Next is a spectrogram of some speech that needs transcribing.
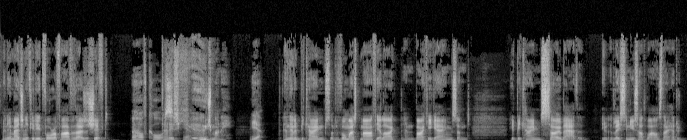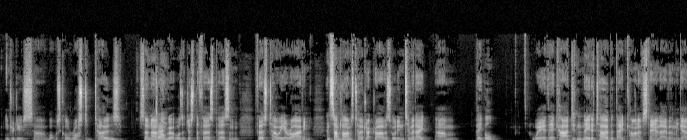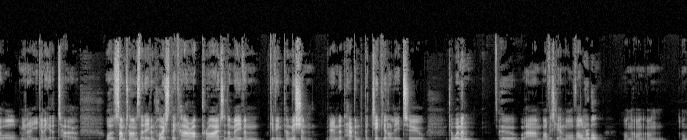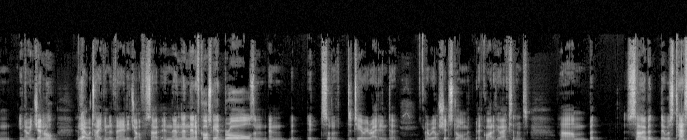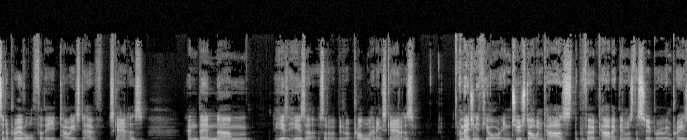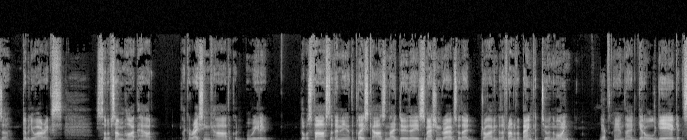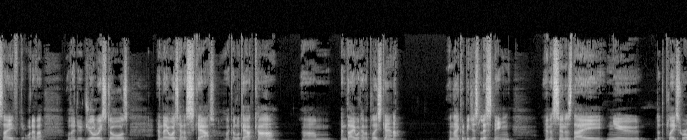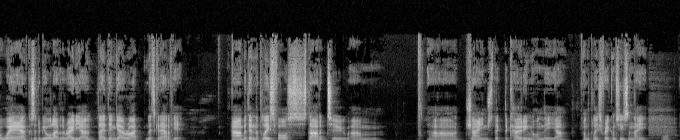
And imagine if you did four or five of those a shift. Oh, of course. That is yeah. huge money. Yeah. And then it became sort of almost mafia like and bikie gangs, and it became so bad that, at least in New South Wales, they had to introduce uh, what was called rostered tows. So no Okay. longer was it just the first person, first towee arriving. And sometimes tow truck drivers would intimidate um, people where their car didn't need a tow, but they'd kind of stand over them and go, well, you know, you're going to get a tow. Or sometimes they'd even hoist their car up prior to them even giving permission. And it happened particularly to to women who um, obviously are more vulnerable on on on, on you know in general, and Yeah. they were taken advantage of. So and, and and then of course we had brawls and and it, it sort of deteriorated into a real shitstorm at, at quite a few accidents. Um, but so, but there was tacit approval for the towies to have scanners, and then um, here's here's a sort of a bit of a problem having scanners. Imagine if you're in two stolen cars. The preferred car back then was the Subaru Impreza WRX, sort of some high-powered, like a racing car that could really that was faster than any of the police cars, and they'd do these smash and grabs where they'd drive into the front of a bank at two in the morning Yep. and they'd get all the gear, get the safe, get whatever, or they'd do jewelry stores, and they always had a scout, like a lookout car, um, and they would have a police scanner, and they could be just listening, and as soon as they knew that the police were aware, because it'd be all over the radio, they'd then go right, let's get out of here. Um, but then the police force started to um, uh, change the, the coding on the uh, on the police frequencies, and they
